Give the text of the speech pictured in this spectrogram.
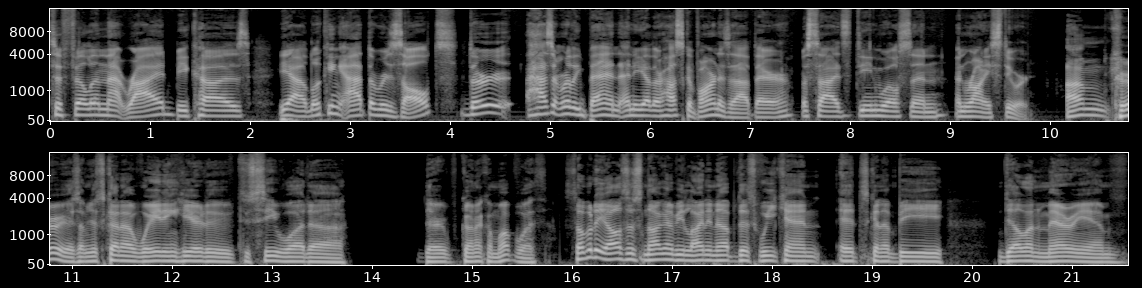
to fill in that ride because, yeah, looking at the results, there hasn't really been any other Husqvarnas out there besides Dean Wilson and Ronnie Stewart. I'm curious. I'm just kind of waiting here to to see what uh they're gonna come up with. Somebody else is not gonna be lining up this weekend. It's gonna be Dylan Merriam,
